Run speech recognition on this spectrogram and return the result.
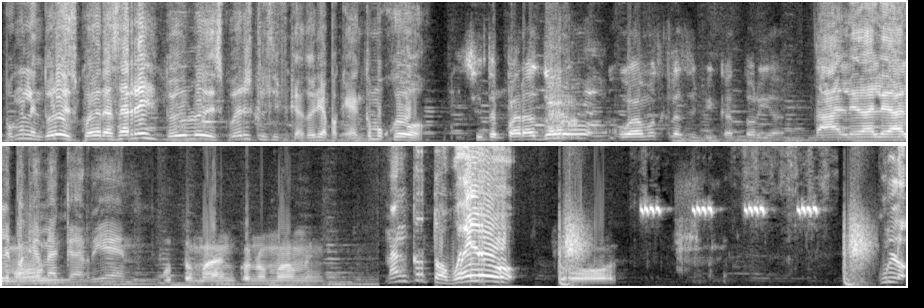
Pónganle en duelo de escuadras, arre. Duelo de escuadras clasificatoria para que vean cómo juego. Si te paras duro, jugamos clasificatoria. Dale, dale, dale, para que me acarrien. Puto manco, no mames. Manco tu abuelo. Oh, Culo.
